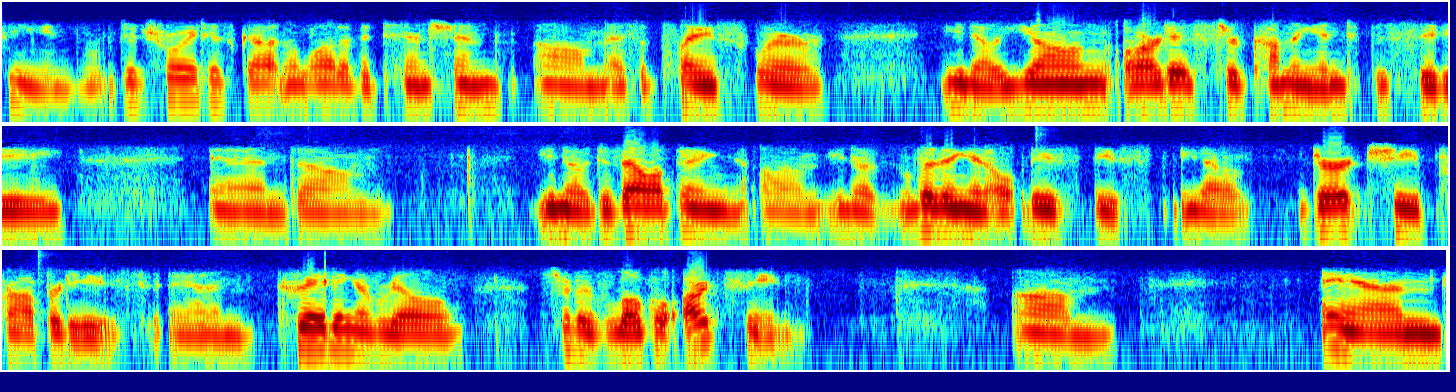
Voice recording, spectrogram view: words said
scene. Detroit has gotten a lot of attention um, as a place where, you know, young artists are coming into the city, and um, you know, developing, um, you know, living in these these you know dirt cheap properties and creating a real sort of local art scene. Um, and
